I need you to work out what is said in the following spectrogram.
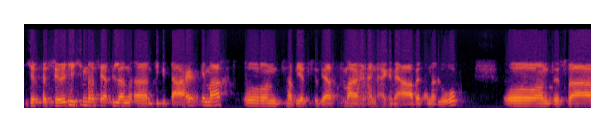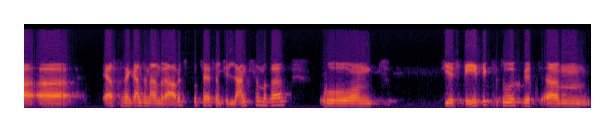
ich habe persönlich immer sehr viel an äh, digital gemacht und habe jetzt das erste Mal eine eigene Arbeit analog. Und es war äh, erstens ein ganz ein anderer Arbeitsprozess, ein viel langsamerer. Und die Ästhetik dadurch wird ähm,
